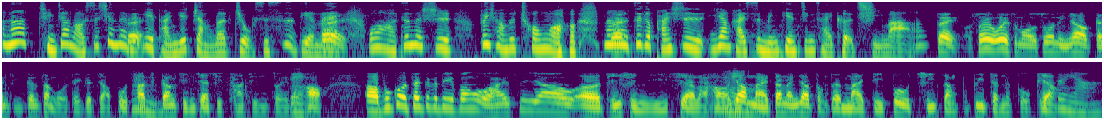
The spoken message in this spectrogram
那请教老师，现在的夜盘也涨了九十四点嘞，哇，真的是非常的冲哦。那这个盘是一样还是明天精彩可期嘛？对，所以为什么我说你要赶紧跟上我的一个脚步，擦钢琴这样去插颈椎了哈。啊，不过在这个地方我还是要呃提醒一下了哈，要买当然要懂得买底部起涨不必等的股票，对呀，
